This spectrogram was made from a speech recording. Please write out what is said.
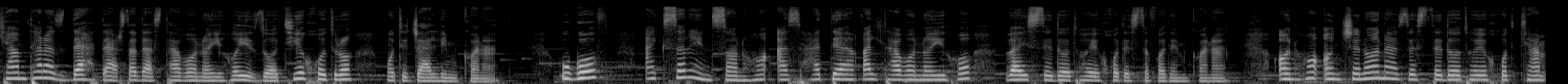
کمتر از ده درصد از توانایی های ذاتی خود را متجلی می کنند. او گفت اکثر انسان ها از حداقل توانایی ها و استعدادهای خود استفاده می کنند. آنها آنچنان از استعدادهای خود کم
